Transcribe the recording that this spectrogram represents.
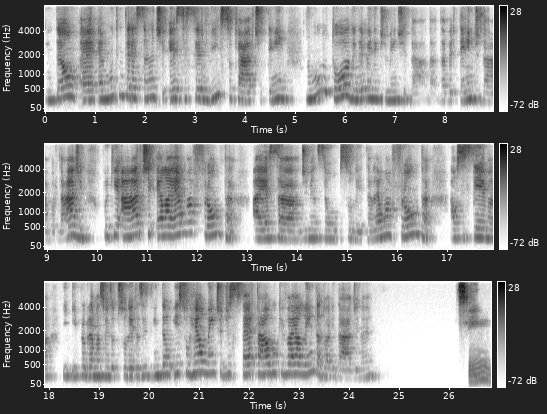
Então, é, é muito interessante esse serviço que a arte tem no mundo todo, independentemente da, da, da vertente, da abordagem, porque a arte, ela é uma afronta a essa dimensão obsoleta, ela é uma afronta ao sistema e, e, programações obsoletas. Então, isso realmente desperta algo que vai além da dualidade, né? Sim,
